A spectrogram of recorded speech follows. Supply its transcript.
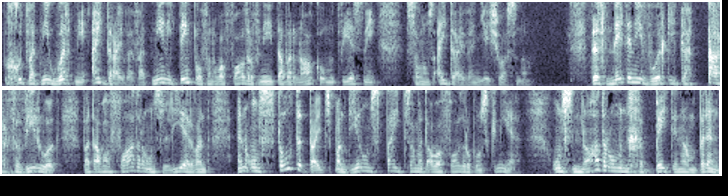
goed wat nie hoort nie uitdrywe wat nie in die tempel van Abba Vader of in die tabernakel moet wees nie sal ons uitdrywe in Yeshua se naam. Dis net in die woordjie gatar vir wierook wat Abba Vader ons leer want in ons stilte tyd spandeer ons tyd saam met Abba Vader op ons knieë. Ons nader hom in gebed en aanbidding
